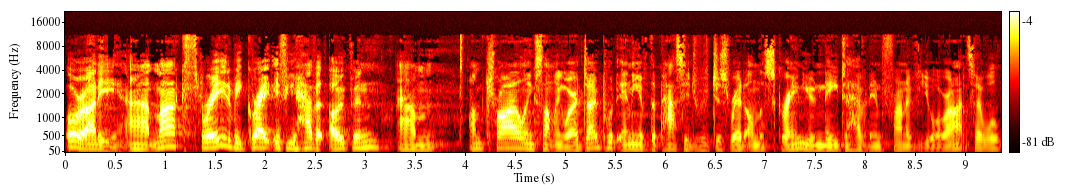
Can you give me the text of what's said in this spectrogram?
Alrighty, uh, Mark 3, it'd be great if you have it open. Um, I'm trialing something where I don't put any of the passage we've just read on the screen. You need to have it in front of you, alright? So we'll,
